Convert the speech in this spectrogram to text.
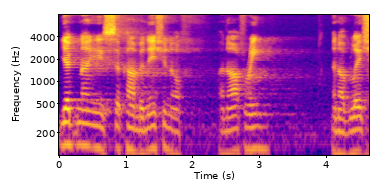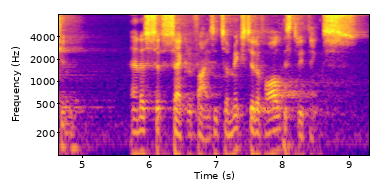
yagna is a combination of an offering, an oblation and a sacrifice. It's a mixture of all these three things.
